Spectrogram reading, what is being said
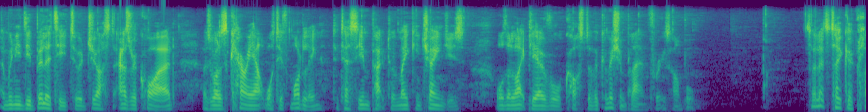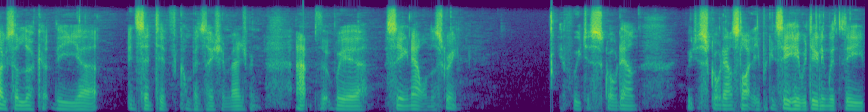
and we need the ability to adjust as required as well as carry out what if modeling to test the impact of making changes or the likely overall cost of a commission plan, for example. So let's take a closer look at the uh, incentive compensation management app that we're seeing now on the screen. If we just scroll down, we just scroll down slightly, we can see here we're dealing with the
